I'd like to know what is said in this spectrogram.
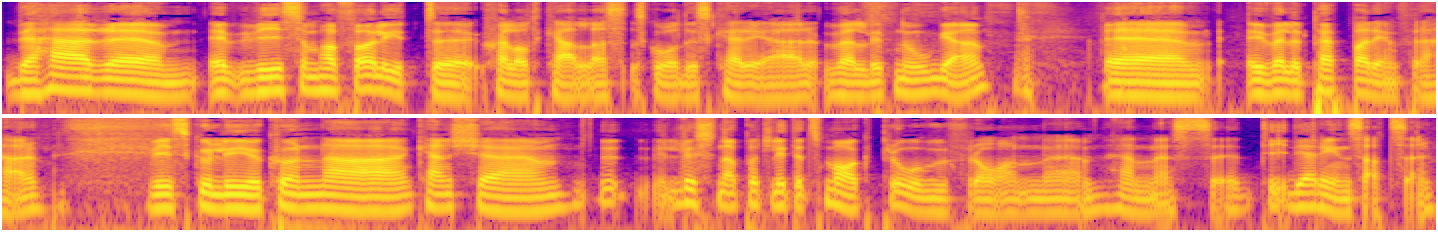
det här, eh, vi som har följt eh, Charlotte Kallas skådiskarriär väldigt noga Eh, är väldigt peppad inför det här. Vi skulle ju kunna kanske eh, lyssna på ett litet smakprov från eh, hennes tidigare insatser.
